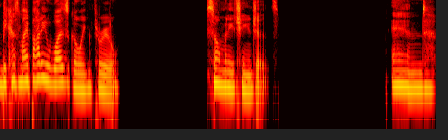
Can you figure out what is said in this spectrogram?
because my body was going through so many changes. And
